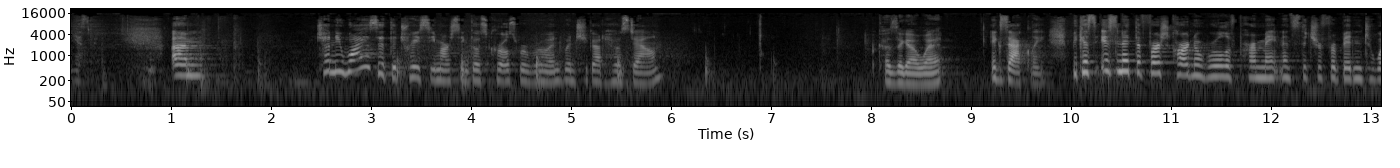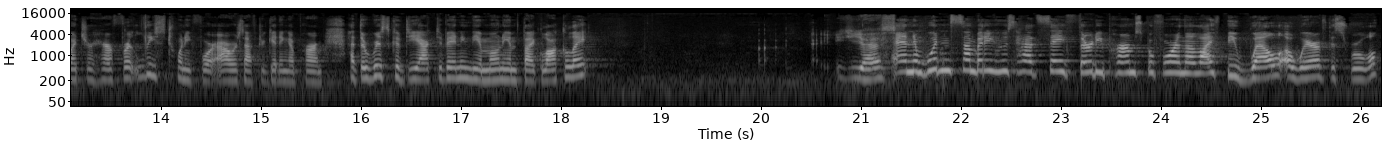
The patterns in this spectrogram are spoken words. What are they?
Yes. Um, Chutney, why is it that Tracy Marcinko's curls were ruined when she got hosed down? Because they got wet. Exactly. Because isn't it the first cardinal rule of perm maintenance that you're forbidden to wet your hair for at least 24 hours after getting a perm at the risk of deactivating the ammonium thioglycolate? Yes. And wouldn't somebody who's had, say, 30 perms before in their life be well aware of this rule?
